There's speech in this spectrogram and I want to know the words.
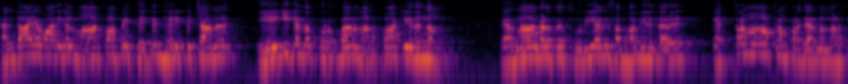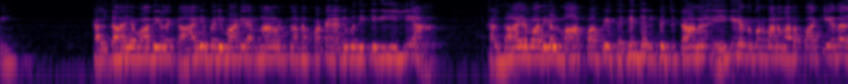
കൽതായവാദികൾ മാർപ്പാപ്പയെ തെറ്റിദ്ധരിപ്പിച്ചാണ് ഏകീകൃത കുർബാന നടപ്പാക്കിയതെന്നും എറണാകുളത്തെ സുറിയാനി സഭാ വിരുദ്ധർ എത്രമാത്രം പ്രചരണം നടത്തി? കൽദായവാദികളെ കാര്യപരിപാടി എറണാകുളത്ത് നടപ്പാക്കാൻ അനുവദിക്കുകയില്ല. കൽദായവാദികൾ മാർപ്പാപ്പയെ തെറ്റിദ്ധരിപ്പിച്ചിട്ടാണ് ഏകീകൃത കുർബാന നടപ്പാക്കിയത്.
